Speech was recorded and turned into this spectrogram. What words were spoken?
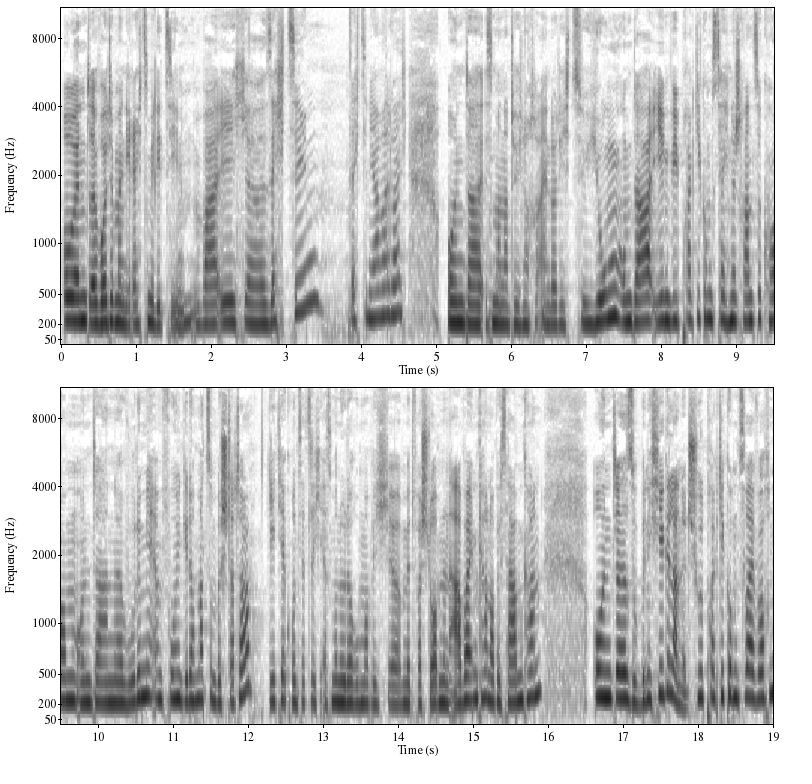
und äh, wollte immer in die Rechtsmedizin. War ich äh, 16, 16 Jahre alt war ich und da ist man natürlich noch eindeutig zu jung, um da irgendwie praktikumstechnisch ranzukommen und dann äh, wurde mir empfohlen, geh doch mal zum Bestatter. Geht ja grundsätzlich erstmal nur darum, ob ich äh, mit Verstorbenen arbeiten kann, ob ich es haben kann. Und äh, so bin ich hier gelandet. Schulpraktikum zwei Wochen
